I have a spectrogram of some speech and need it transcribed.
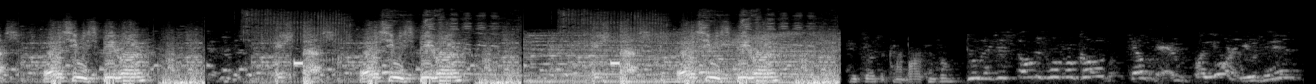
wanna see me speed run? Hey, Stas, wanna see me speed run? Hey, Joseph, can I borrow a pencil? Dude, I just stole this one from Code. Killed him. Well, you aren't using it.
